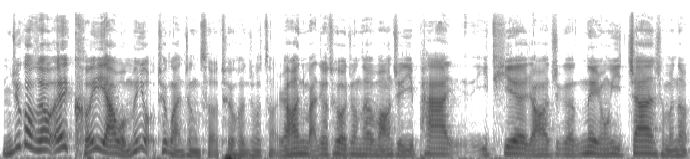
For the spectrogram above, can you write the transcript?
你就告诉他，哎，可以啊，我们有退款政策、退货政策。然后你把这个退货政策网址一啪一贴，然后这个内容一粘什么的，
